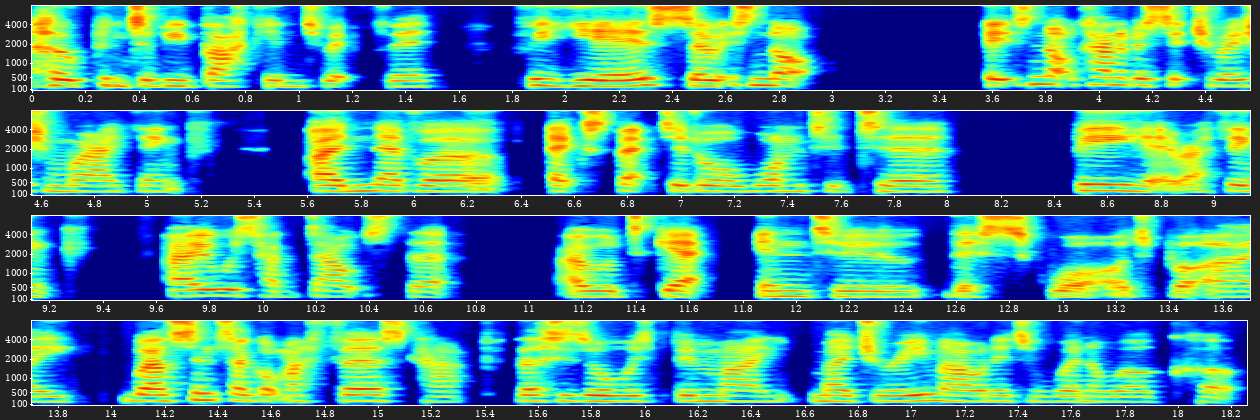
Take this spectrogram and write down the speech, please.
hoping to be back into it for for years. So it's not it's not kind of a situation where I think I never expected or wanted to be here. I think I always had doubts that I would get into this squad, but I well since I got my first cap, this has always been my my dream. I wanted to win a World Cup.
